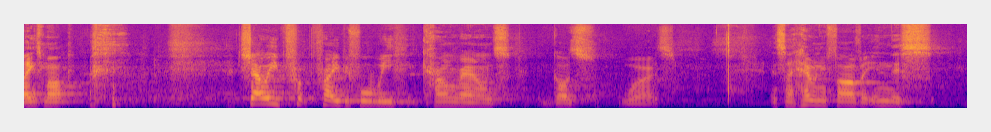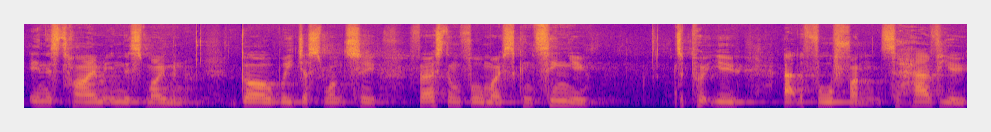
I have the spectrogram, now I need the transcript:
Thanks, Mark. Shall we pr- pray before we come round God's words? And so, Heavenly Father, in this, in this time, in this moment, God, we just want to first and foremost continue to put you at the forefront, to have you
